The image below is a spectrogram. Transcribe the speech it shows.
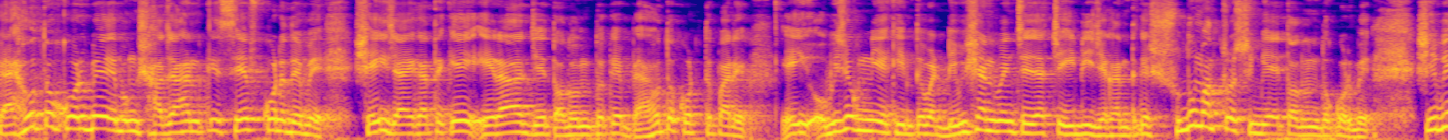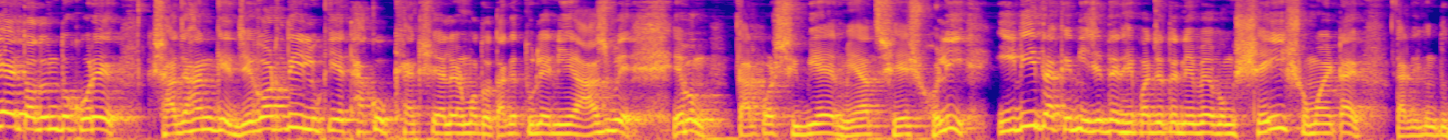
ব্যাহত করবে এবং শাহজাহানকে সেভ করে দেবে। সেই জায়গা থেকে এরা যে তদন্তকে ব্যাহত করতে পারে, এই অভিযোগ নিয়ে কিন্তু এবার ডিভিশন বেঞ্চে যাচ্ছে ইডি, যেখান থেকে শুধুমাত্র সিবিআই তদন্ত করবে। সিবিআই তদন্ত করে শাহজাহানকে যে গর্তেই লুকিয়ে থাকুক খ্যাঁক শিয়ালের মতো তাকে তুলে নিয়ে আসবে এবং তারপর সিবিআইয়ের মেয়াদ শেষ হলেই ইডি তাকে নিজেদের হেফাজতে নেবে এবং সেই সময়টায় তাকে কিন্তু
